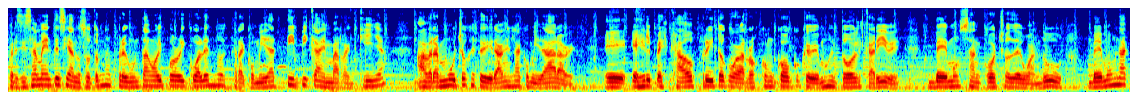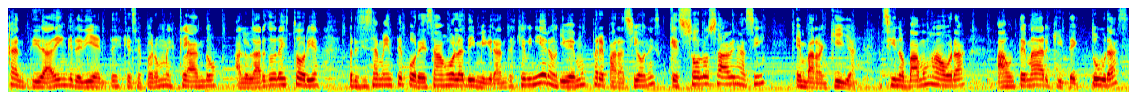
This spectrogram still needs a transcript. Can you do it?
Precisamente si a nosotros nos preguntan hoy por hoy cuál es nuestra comida típica en Barranquilla, habrá muchos que te dirán es la comida árabe. Eh, es el pescado frito con arroz con coco que vemos en todo el Caribe. Vemos sancocho de guandú, vemos una cantidad de ingredientes que se fueron mezclando a lo largo de la historia precisamente por esas olas de inmigrantes que vinieron. Y vemos preparaciones que solo saben así en Barranquilla. Si nos vamos ahora a un tema de arquitecturas,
